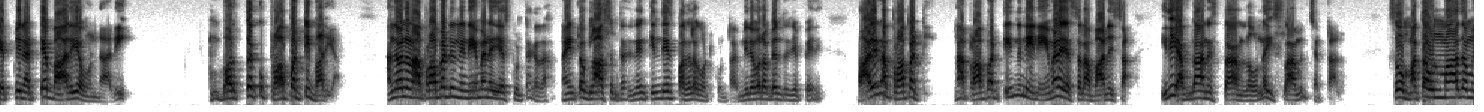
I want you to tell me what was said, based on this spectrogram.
చెప్పినట్టే భార్య ఉండాలి. భర్తకు ప్రాపర్టీ భార్య. అందువల్ల నా ప్రాపర్టీ నేను ఏమైనా చేసుకుంటా కదా. నా ఇంట్లో గ్లాస్ ఉంటుంది. నేను కిందేసి పగల కొట్టుకుంటా. మీరు ఎవరు అభ్యంతరం చెప్పేది? భార్య నా ప్రాపర్టీ. నా ప్రాపర్టీని నేను ఏమైనా చేస్తాను ఆ బానిస. ఇది ఆఫ్ఘనిస్తాన్లో ఉన్న ఇస్లామిక్ చట్టాలు. సో మత ఉన్మాదం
